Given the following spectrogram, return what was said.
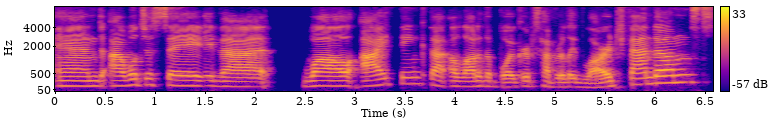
And I will just say that while I think that a lot of the boy groups have really large fandoms,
